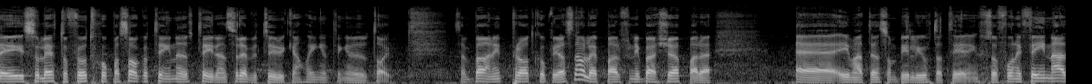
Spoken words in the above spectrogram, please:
Det är så lätt att photoshoppa saker och ting nu för tiden så det betyder kanske ingenting överhuvudtaget. Sen bör ni inte piratkopiera Snowleopard för ni bör köpa det Eh, I och med att det är en sån billig uppdatering. Så får ni fina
